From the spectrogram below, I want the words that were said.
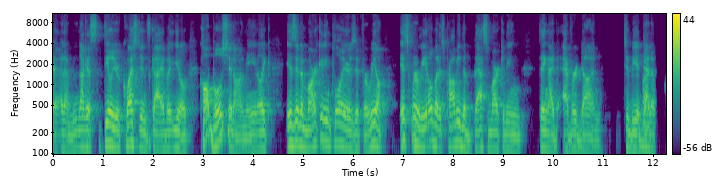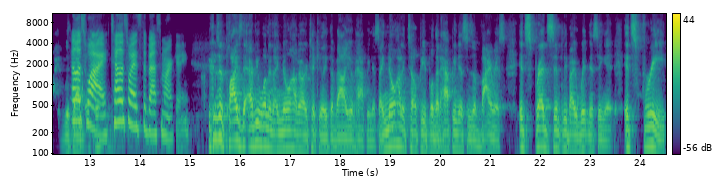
and I'm not gonna steal your questions, guy, but you know, call bullshit on me. You know, like, is it a marketing ploy or is it for real? It's for mm-hmm. real, but it's probably the best marketing thing I've ever done to be identified with. Tell us why. Tell us why it's the best marketing because it applies to everyone and i know how to articulate the value of happiness. I know how to tell people that happiness is a virus. It spreads simply by witnessing it. It's free.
